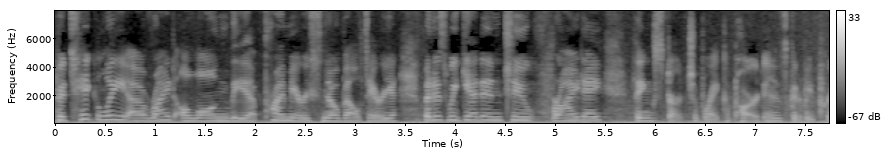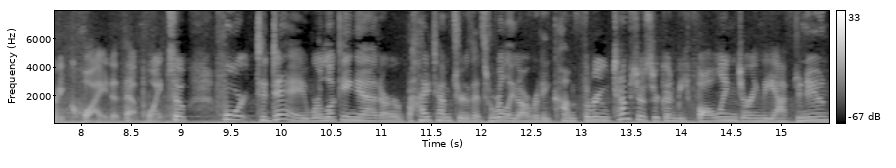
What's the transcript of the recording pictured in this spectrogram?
particularly uh, right along the uh, primary snow belt area. But as we get into Friday, things start to break apart, and it's going to be pretty quiet at that point. So for today, we're looking at our high temperature that's really already come through. Temperatures are going to be falling during the afternoon.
